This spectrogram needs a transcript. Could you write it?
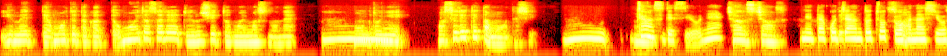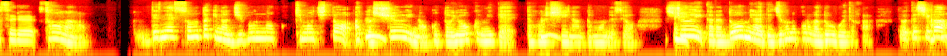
夢って思ってたかって思い出されるとよろしいと思いますのね。本本当。に。忘れてたもん、私。うん、うんチャンスですよね。チャンス、チャンス。ネタ子ちゃんとちょっとお話をする。そうなの。でね、その時の自分の気持ちと、あとうん周囲のことをよく見てってほしいなと思うんですよ。ええ周囲からどう見られて自分の心がどう動いたか。で私が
